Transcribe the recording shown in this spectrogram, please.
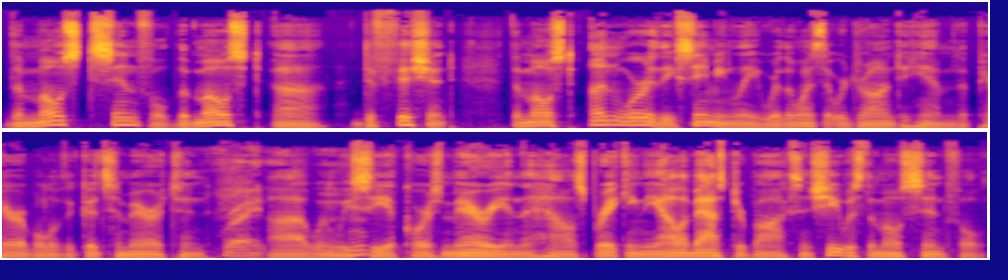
the most sinful, the most uh, deficient, the most unworthy, seemingly, were the ones that were drawn to him. The parable of the Good Samaritan. Right. Uh, when mm-hmm. we see, of course, Mary in the house breaking the alabaster box, and she was the most sinful.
